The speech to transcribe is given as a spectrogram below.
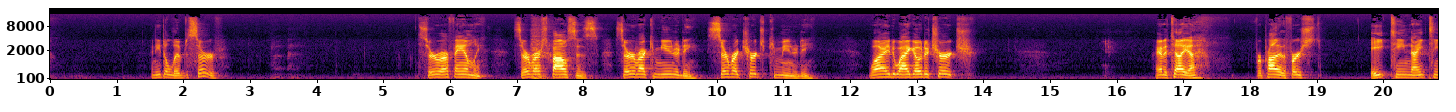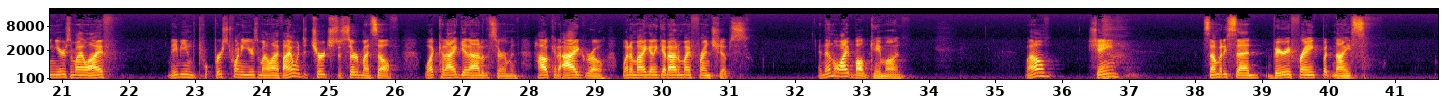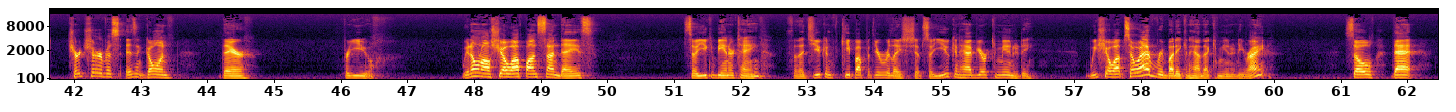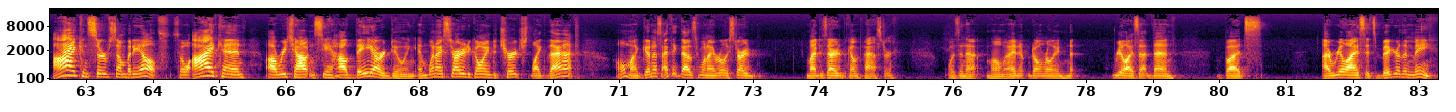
I need to live to serve. Serve our family, serve our spouses, serve our community, serve our church community. Why do I go to church? I got to tell you, for probably the first 18, 19 years of my life, maybe in the tw- first 20 years of my life, I went to church to serve myself. What could I get out of the sermon? How could I grow? What am I going to get out of my friendships? And then the light bulb came on. Well, Shane, somebody said, very frank but nice, church service isn't going there for you. We don't all show up on Sundays so you can be entertained, so that you can keep up with your relationships, so you can have your community. We show up so everybody can have that community, right? So that I can serve somebody else. So I can uh, reach out and see how they are doing. And when I started going to church like that, oh my goodness, I think that was when I really started my desire to become a pastor. Was in that moment. I don't really realize that then, but I realized it's bigger than me.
